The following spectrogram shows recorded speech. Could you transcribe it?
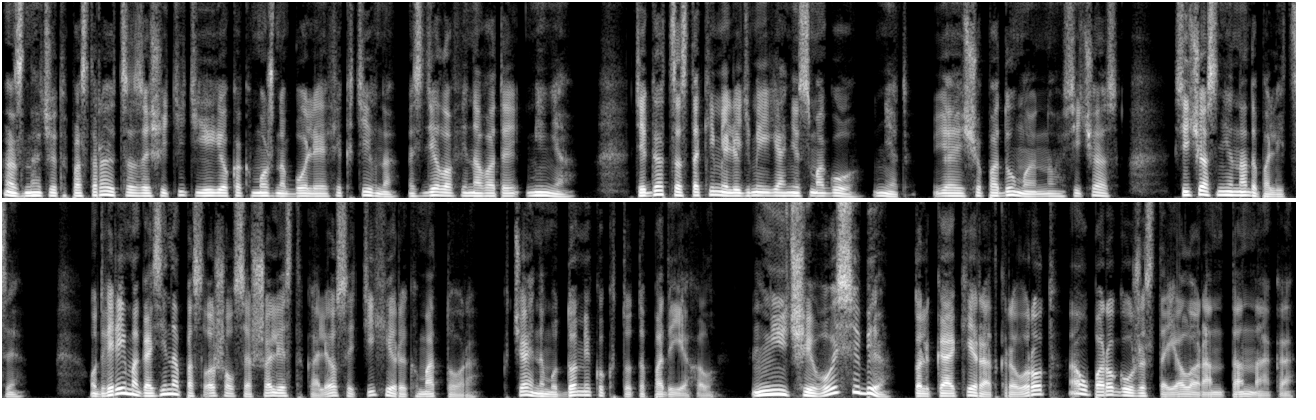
А значит, постараются защитить ее как можно более эффективно, сделав виноватой меня. Тягаться с такими людьми я не смогу. Нет, я еще подумаю, но сейчас... Сейчас не надо полиции. У дверей магазина послышался шелест колес и тихий рык мотора. К чайному домику кто-то подъехал. «Ничего себе!» Только Акира открыл рот, а у порога уже стояла Рантанака,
